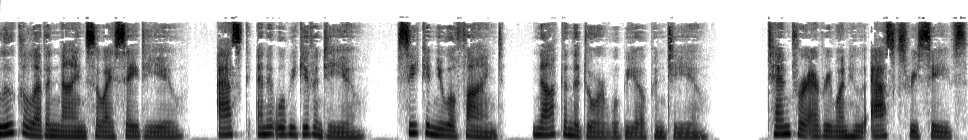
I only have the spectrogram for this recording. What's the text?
Luke 11:9 So I say to you, ask and it will be given to you. Seek and you will find. Knock and the door will be opened to you. 10 For everyone who asks receives,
